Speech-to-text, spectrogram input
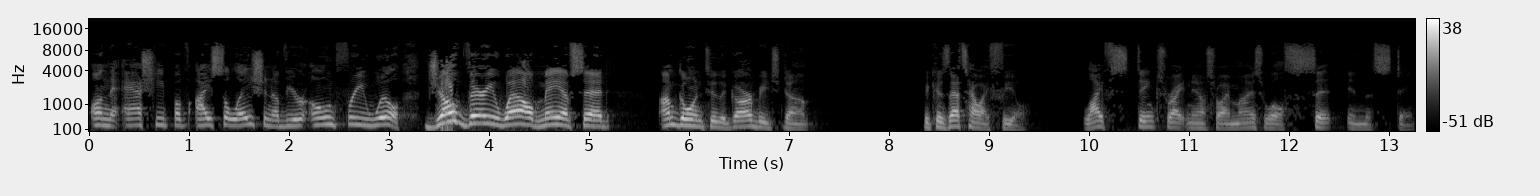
on the ash heap of isolation of your own free will. Job very well may have said, I'm going to the garbage dump because that's how I feel. Life stinks right now, so I might as well sit in the stink.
